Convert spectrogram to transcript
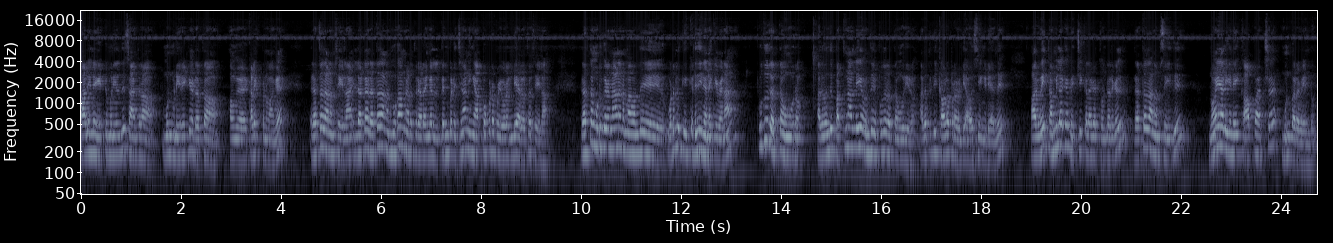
காலையில் எட்டு மணிலேருந்து சாயந்தரம் மூணு மணி வரைக்கும் ரத்தம் அவங்க கலெக்ட் பண்ணுவாங்க. ரத்த தானம் செய்யலாம். இல்லாட்டா ரத்த தானம் முகாம் நடத்துகிற இடங்கள் தென்படுச்சுன்னா நீங்கள் அப்போ கூட போய் உடனடியாக ரத்தம் செய்யலாம். ரத்தம் கொடுக்குறனால நம்ம வந்து உடலுக்கு கெடுதி நினைக்க வேணாம். புது ரத்தம் ஊறும். அது வந்து பத்து நாள்லேயே வந்து புது ரத்தம் ஊறிடும் அதை பற்றி கவலைப்பட வேண்டிய அவசியம் கிடையாது. ஆகவே தமிழக வெற்றி கழக தொண்டர்கள் இரத்த தானம் செய்து நோயாளிகளை காப்பாற்ற முன்வர வேண்டும்.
